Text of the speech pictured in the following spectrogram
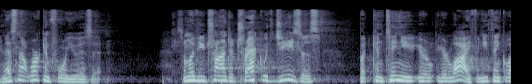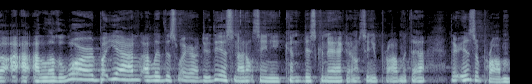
And that's not working for you, is it? Some of you trying to track with Jesus, but continue your, your life. And you think, well, I, I love the Lord, but yeah, I, I live this way or I do this, and I don't see any disconnect. I don't see any problem with that. There is a problem,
